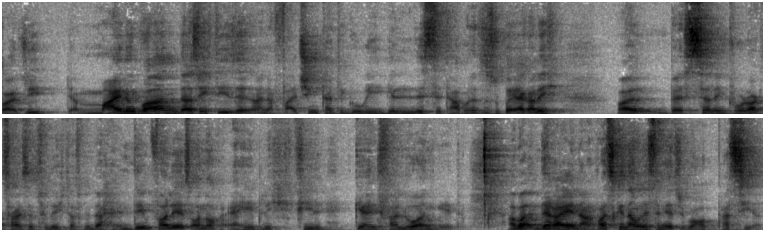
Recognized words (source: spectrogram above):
weil sie der Meinung waren, dass ich diese in einer falschen Kategorie gelistet habe. Und das ist super ärgerlich, weil Best-Selling Products heißt natürlich, dass mir da in dem Falle jetzt auch noch erheblich viel Geld verloren geht. Aber der Reihe nach, was genau ist denn jetzt überhaupt passiert?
